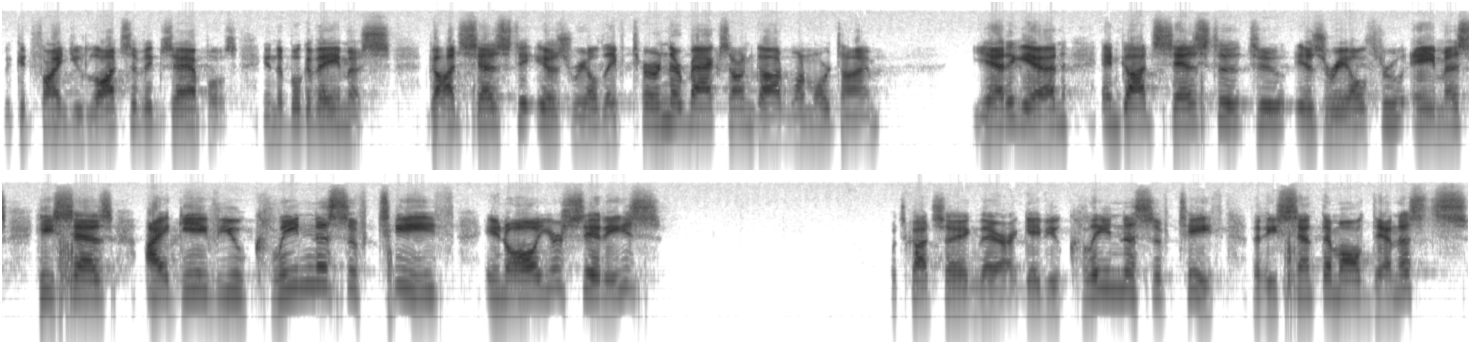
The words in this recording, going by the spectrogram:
We could find you lots of examples. In the book of Amos, God says to Israel, they've turned their backs on God one more time yet again. And God says to, to Israel through Amos, He says, I gave you cleanness of teeth in all your cities. What's God saying there? I gave you cleanness of teeth. That He sent them all dentists?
